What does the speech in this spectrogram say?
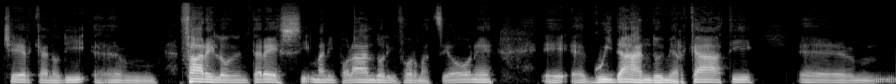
cercano di, ehm, fare i loro interessi manipolando l'informazione e, ehm, guidando i mercati, ehm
